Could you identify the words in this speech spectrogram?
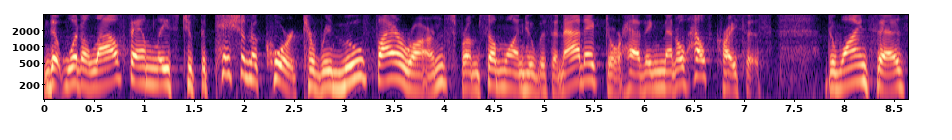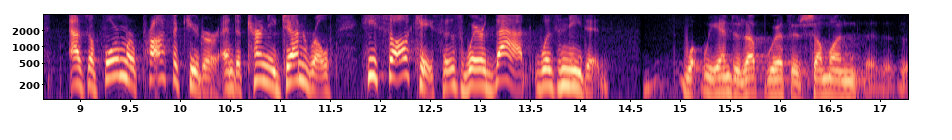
that would allow families to petition a court to remove firearms from someone who was an addict or having mental health crisis. DeWine says, as a former prosecutor and attorney general, he saw cases where that was needed what we ended up with is someone, the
